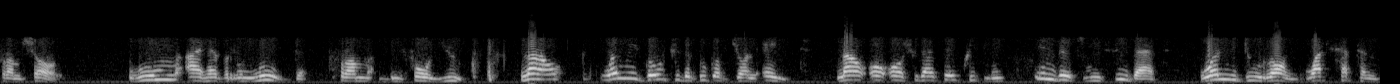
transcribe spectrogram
from Shaul, whom I have removed from before you. Now, when we go to the book of John 8, now, or, or should I say quickly, in this we see that when we do wrong, what happens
